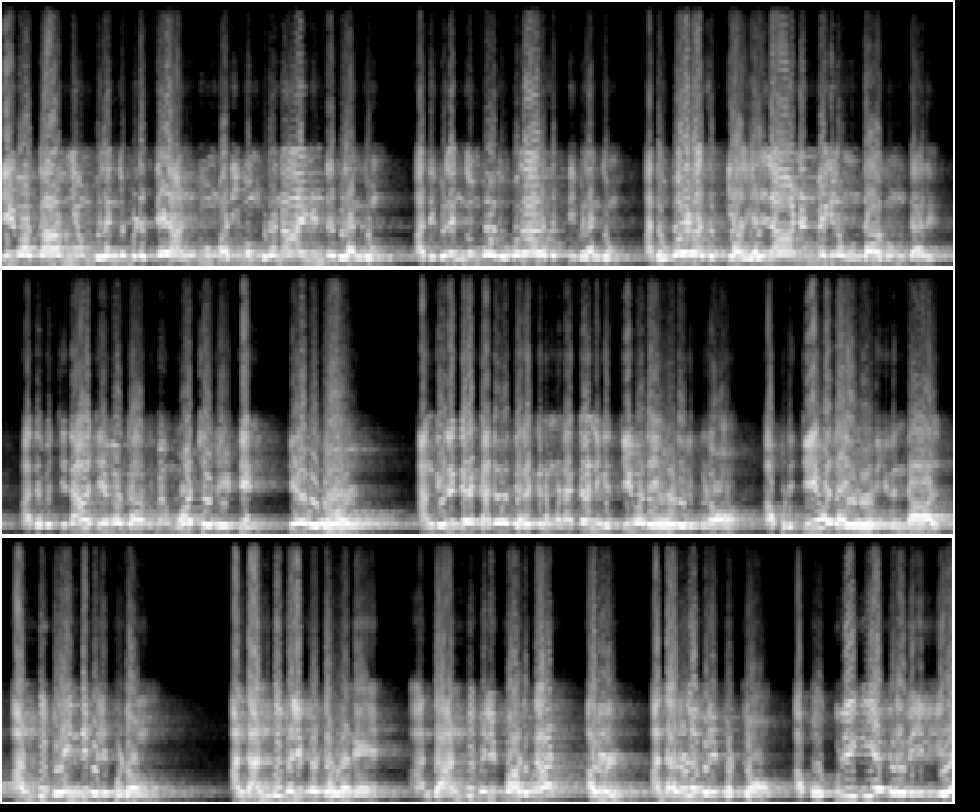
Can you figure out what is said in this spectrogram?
ஜீவகாமியம் விளங்கும் இடத்தே அன்பும் அறிவும் உடனாய் நின்று விளங்கும். அது விளங்கும் போது உபகார சக்தி விளங்கும். அந்த உபகார சக்தியால் எல்லா நன்மைகளும் உண்டாகும் அதை வச்சுதான் ஜீவகாரணமே மோட்ச வீட்டின் திருவுகோள். அங்க இருக்கிற கதவு திறக்கணும்னாக்கா நீங்க ஜீவதயோடு இருக்கணும். அப்படி ஜீவதயோடு இருந்தால் அன்பு விரைந்து வெளிப்படும். அந்த அன்பு வெளிப்பட்ட உடனே அந்த அன்பு வெளிப்பாடு தான் அருள். அந்த அருளும் வெளிப்பற்றும். அப்போ குறுகிய பிறவியிலேயே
